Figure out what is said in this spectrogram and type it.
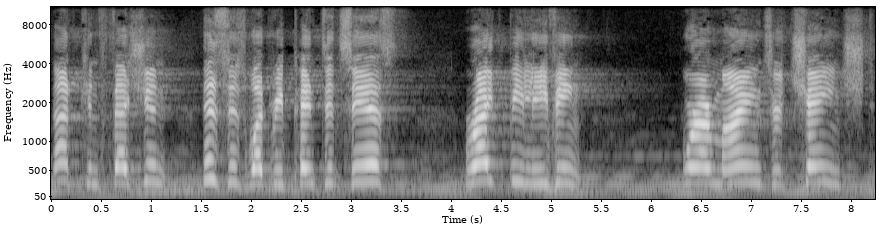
Not confession. This is what repentance is. Right believing, where our minds are changed.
